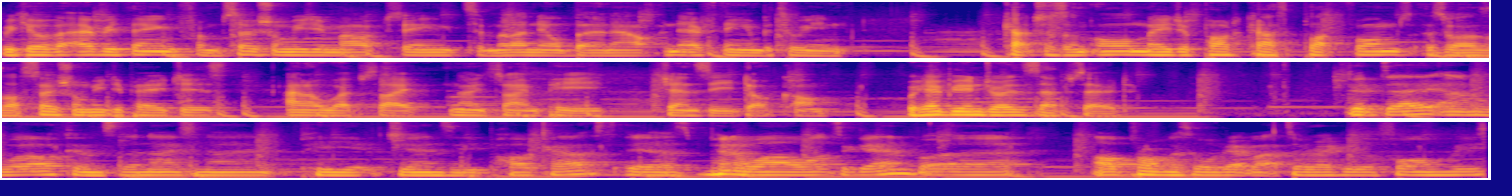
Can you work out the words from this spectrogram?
We cover everything from social media marketing to millennial burnout and everything in between. Catch us on all major podcast platforms, as well as our social media pages and our website, 99pgenz.com. We hope you enjoy this episode. Good day and welcome to the 99p Gen Z podcast. It has been a while once again, but uh, I'll promise we'll get back to regular form re-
